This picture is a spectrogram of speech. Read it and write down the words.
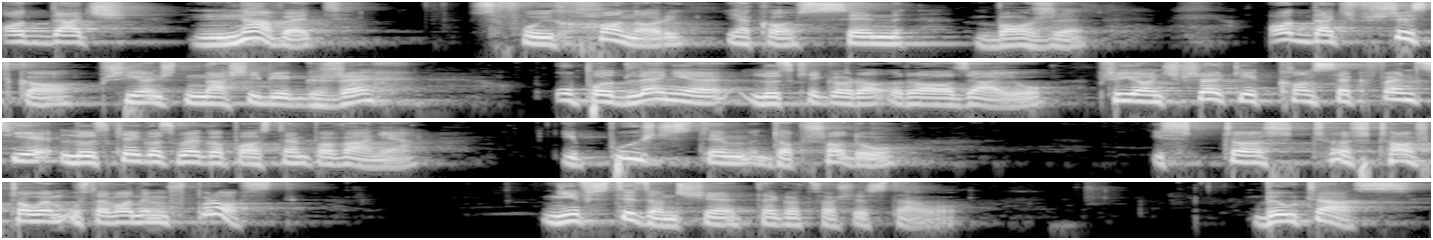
oddać nawet swój honor jako syn Boży. Oddać wszystko, przyjąć na siebie grzech, upodlenie ludzkiego rodzaju, przyjąć wszelkie konsekwencje ludzkiego złego postępowania i pójść z tym do przodu i z, czo, czo, czo, czołem ustawionym wprost, nie wstydząc się tego, co się stało. Był czas,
